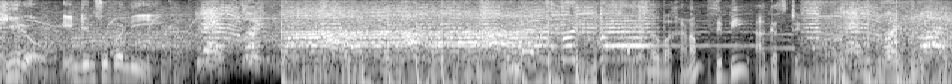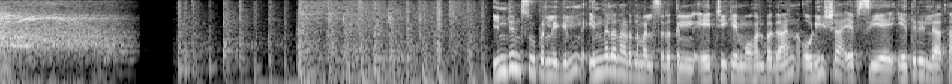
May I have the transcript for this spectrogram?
Hero Indian Super League Let's football. നിർവഹണം Sibi Augustin Let's football. Indian Super ലീഗിൽ ഇന്നലെ നടന്ന മത്സരത്തിൽ A T K Mohun Bagan Odisha F സിയെ എതിരില്ലാത്ത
